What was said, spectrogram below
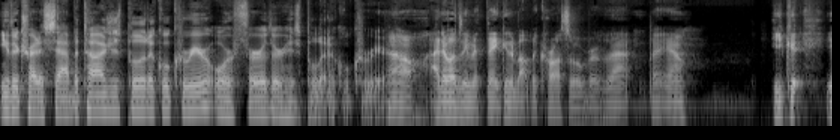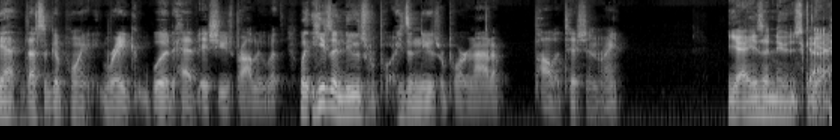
either try to sabotage his political career or further his political career. oh, I wasn't even thinking about the crossover of that, but yeah. He could, yeah, that's a good point. Ray would have issues probably with. Well, he's a news report. He's a news reporter, not a politician, right? Yeah, he's a news guy. Yeah.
